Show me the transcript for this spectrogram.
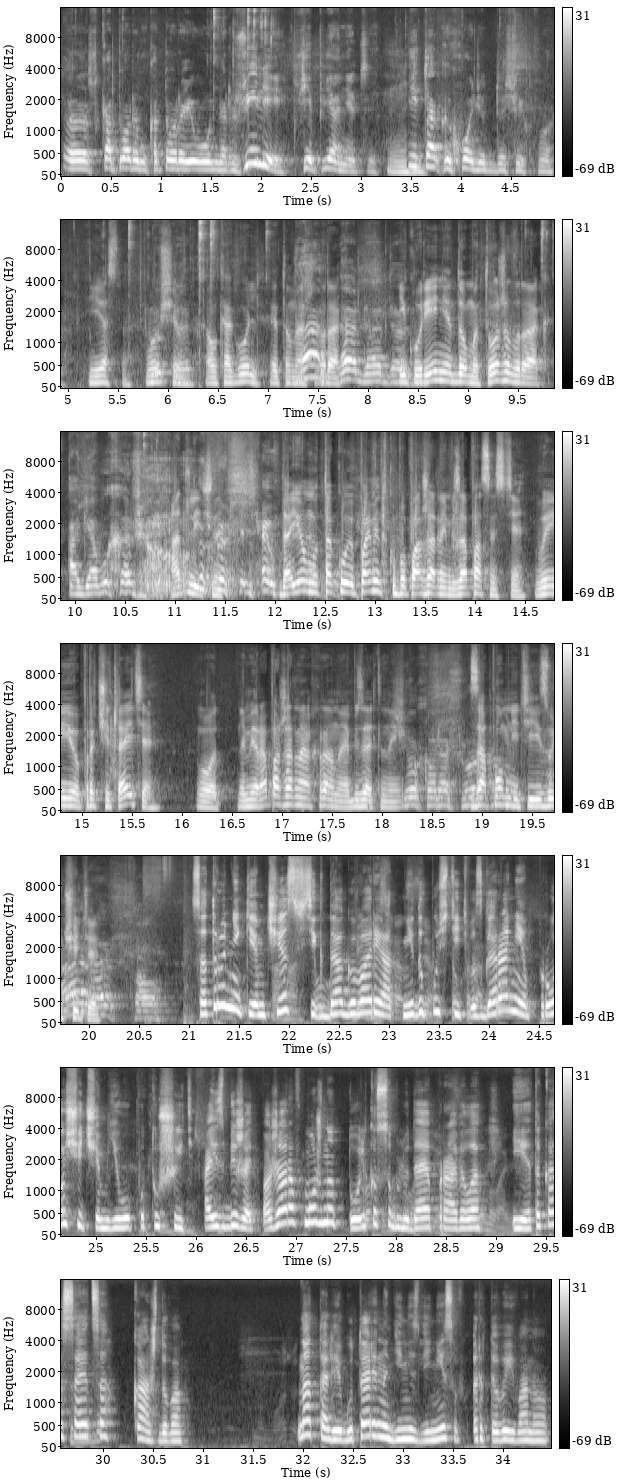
с которым, который умер, жили все пьяницы. И так и ходят до сих пор. Ясно. В Вот общем, так. алкоголь – это наш Да, враг. да, да, да. И курение дома тоже враг. А я выхожу. Отлично. Даем вот такую памятку по пожарной безопасности. Вы ее прочитайте. Вот. Номера пожарной охраны обязательно Все хорошо. запомните и изучите. Хорошо. Сотрудники МЧС всегда говорят, не допустить возгорания проще, чем его потушить. А избежать пожаров можно только соблюдая правила. И это касается каждого. Наталья Гутарина, Денис Денисов, РТВ Иванова.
